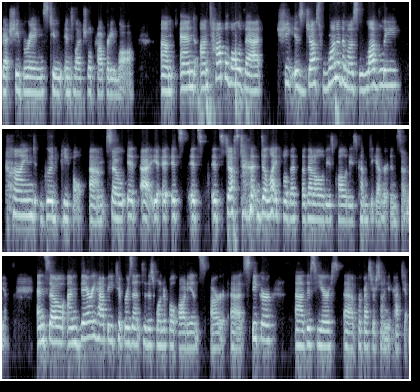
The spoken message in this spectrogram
that she brings to intellectual property law. Um, and on top of all of that, she is just one of the most lovely, kind, good people. Um, so it, uh, it it's it's it's just delightful that that all of these qualities come together in Sonia. And so I'm very happy to present to this wonderful audience our uh, speaker uh, this year, uh, Professor Sonia Katyal.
